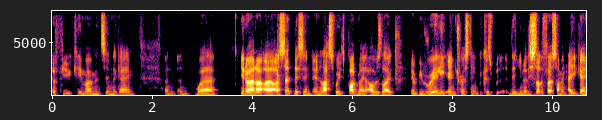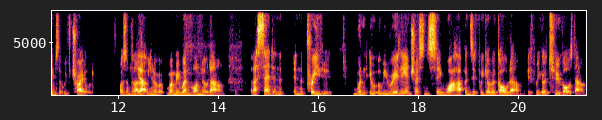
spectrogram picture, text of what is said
a few key moments in the game, and and where you know, and I, I said this in in last week's pod, mate. I was like, it would be really interesting because you know this is like the first time in eight games that we've trailed or something like yeah. that. You know, when we went one 0 down, and I said in the in the preview, wouldn't it would be really interesting to see what happens if we go a goal down, if we go two goals down,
